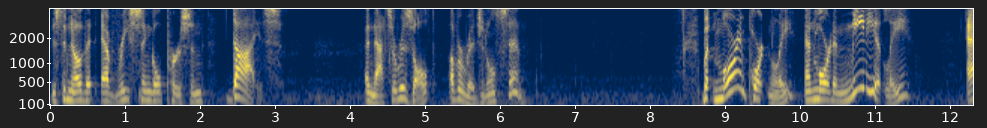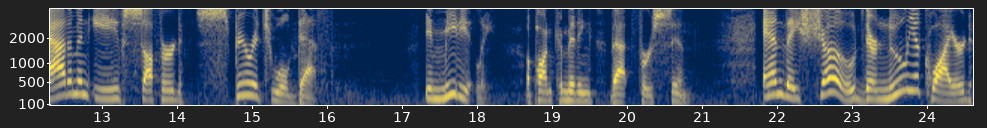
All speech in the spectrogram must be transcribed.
is to know that every single person dies. And that's a result of original sin. But more importantly, and more immediately, Adam and Eve suffered spiritual death immediately upon committing that first sin. And they showed their newly acquired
